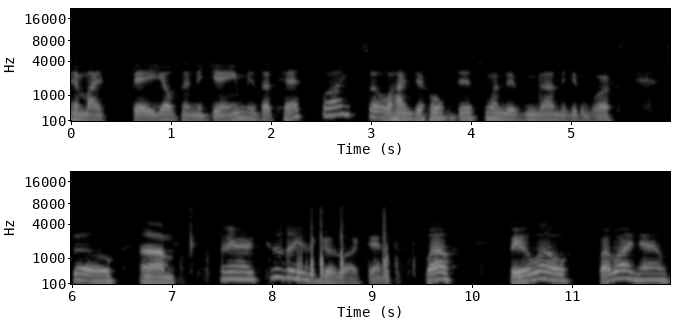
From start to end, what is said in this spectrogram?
and my fails in the game in the test flight, so I just hope this one is nothing it works. So, um, yeah, good luck then. Well, say hello. Bye bye now.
